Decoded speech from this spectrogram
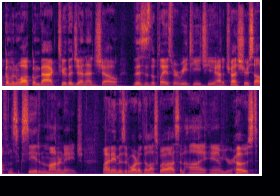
Welcome and welcome back to the Gen Ed Show. This is the place where we teach you how to trust yourself and succeed in the modern age. My name is Eduardo de las Cuevas, and I am your host.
